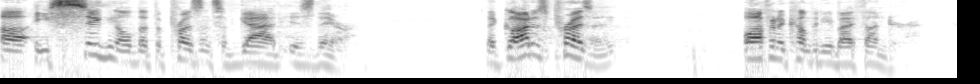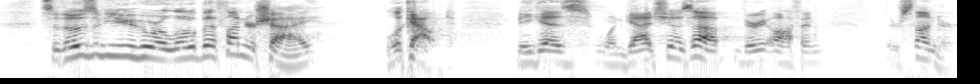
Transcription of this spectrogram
uh, a signal that the presence of God is there. That God is present, often accompanied by thunder. So, those of you who are a little bit thunder shy, look out. Because when God shows up, very often there's thunder.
